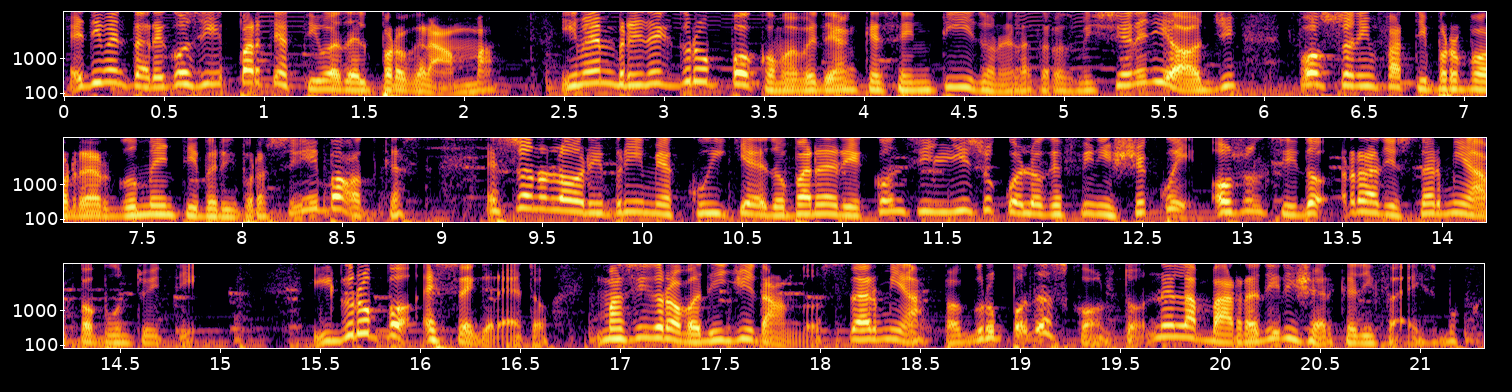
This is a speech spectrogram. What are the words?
e diventare così parte attiva del programma. I membri del gruppo, come avete anche sentito nella trasmissione di oggi, possono infatti proporre argomenti per i prossimi podcast e sono loro i primi a cui chiedo pareri e consigli su quello che finisce qui o sul sito radiostarmiup.it. Il gruppo è segreto, ma si trova digitando Star Me Up gruppo d'ascolto nella barra di ricerca di Facebook.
